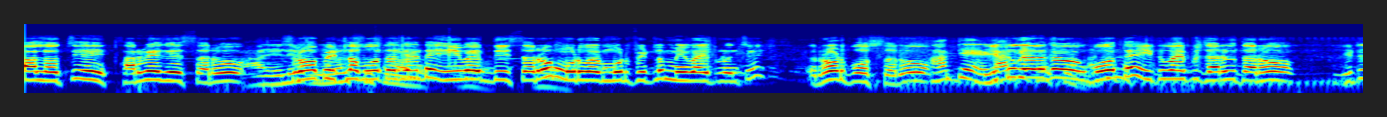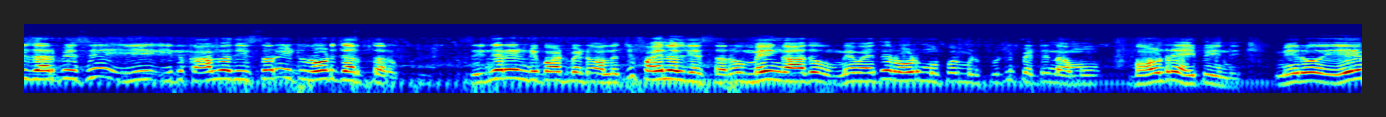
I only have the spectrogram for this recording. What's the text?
వాళ్ళు వచ్చి సర్వే చేస్తారు. స్లోప్ ఇట్లా పోతుంది అంటే ఈ వైపు తీస్తారు మూడు వైపు మూడు ఫీట్లు మీ వైపు నుంచి రోడ్ పోస్తారు. ఇటు కనుక పోతే ఇటువైపు జరుగుతారు. ఇటు జరిపేసి ఇటు కాలువ తీస్తారు ఇటు రోడ్ జరుపుతారు. ఇంజనీరింగ్ డిపార్ట్మెంట్ వాళ్ళు వచ్చి ఫైనల్ చేస్తారు. మేం కాదు మేమైతే రోడ్ ముప్పై మూడు ఫుట్లు పెట్టినాము. బౌండరీ అయిపోయింది. మీరు ఏం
